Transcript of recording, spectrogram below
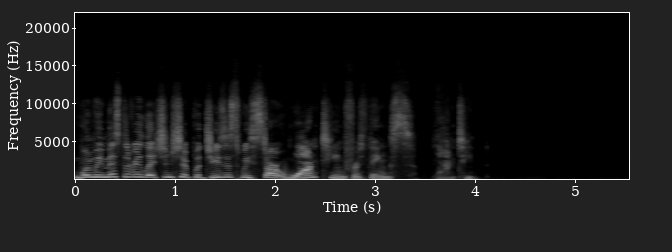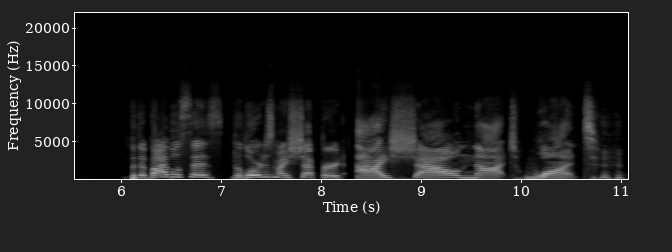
When we miss the relationship with Jesus, we start wanting for things, wanting. But the Bible says, "The Lord is my shepherd, I shall not want."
